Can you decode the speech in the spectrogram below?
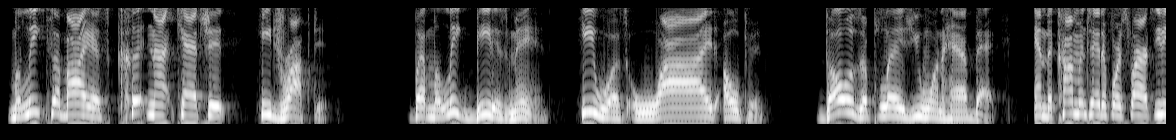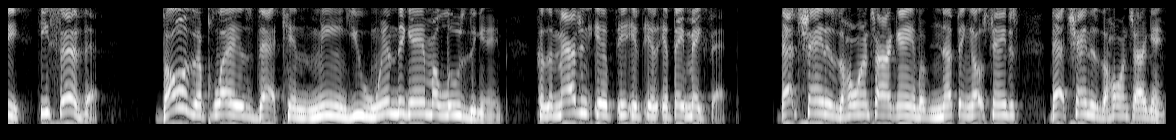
Malik Tobias could not catch it. He dropped it. But Malik beat his man. He was wide open. Those are plays you want to have back. And the commentator for Aspire TV, he said that. Those are plays that can mean you win the game or lose the game. Because imagine if, if if they make that. That changes the whole entire game. If nothing else changes, that changes the whole entire game.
